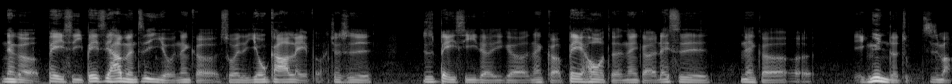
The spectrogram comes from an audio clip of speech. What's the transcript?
那个贝西贝西他们自己有那个所谓的 Yoga Lab，就是。就是贝西的一个那个背后的那个类似那个营运的组织嘛，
